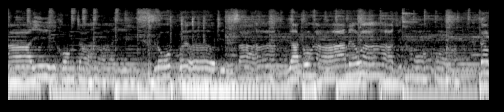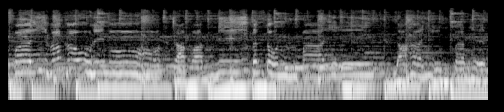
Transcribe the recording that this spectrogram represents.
ท้ายของใจ ลบเบอร์ทิมสาอย่าโทรหาแม้ว่าคิดฮอด นไป อย่าให้แฟนเห็น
